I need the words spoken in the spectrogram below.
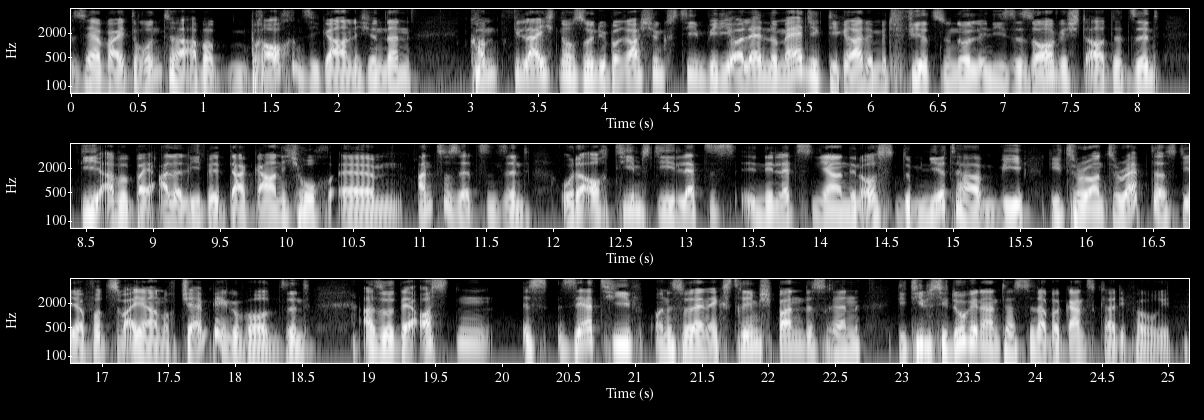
sehr weit runter, aber brauchen sie gar nicht. Und dann kommt vielleicht noch so ein Überraschungsteam wie die Orlando Magic, die gerade mit 4 zu 0 in die Saison gestartet sind, die aber bei aller Liebe da gar nicht hoch ähm, anzusetzen sind. Oder auch Teams, die letztes, in den letzten Jahren den Osten dominiert haben, wie die Toronto Raptors, die ja vor zwei Jahren noch Champion geworden sind. Also der Osten ist sehr tief und es wird ein extrem spannendes Rennen. Die Teams, die du genannt hast, sind aber ganz klar die Favoriten.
